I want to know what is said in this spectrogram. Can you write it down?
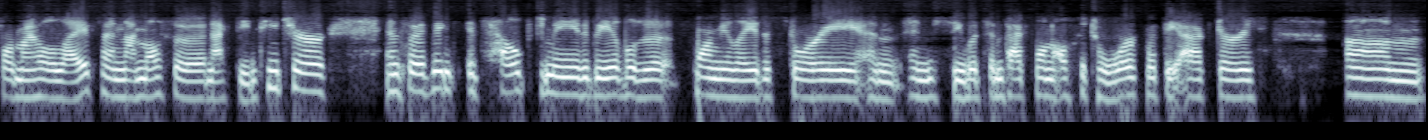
for my whole life and I'm also an acting teacher. And so I think it's helped me to be able to formulate a story and, and see what's impactful and also to work with the actors. Um,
